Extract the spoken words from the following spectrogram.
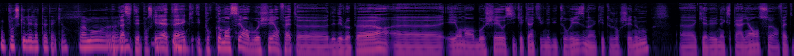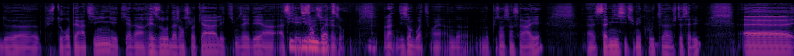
Donc pour ce qui est de la tech, hein. vraiment. Donc là, c'était pour scaler la tech et pour commencer à embaucher en fait des développeurs. et on a embauché aussi quelqu'un qui venait du tourisme, qui est toujours chez nous, euh, qui avait une expérience en fait de euh, plus tour operating et qui avait un réseau d'agences locales et qui nous a aidé à, à scaler dix ans de le boîte. réseau. Voilà, 10 ans de boîte, ouais, un de nos plus anciens salariés. Euh, Samy, si tu m'écoutes, euh, je te salue. Euh,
